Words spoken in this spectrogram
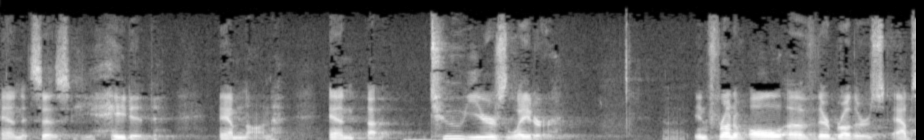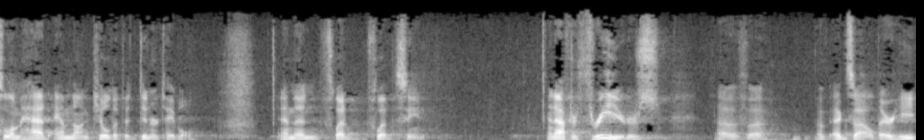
and it says he hated Amnon. And uh, two years later, uh, in front of all of their brothers, Absalom had Amnon killed at the dinner table and then fled, fled the scene. And after three years of uh, of exile there, he,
